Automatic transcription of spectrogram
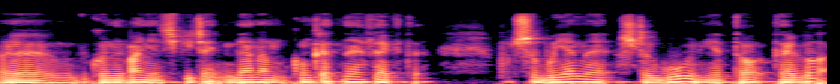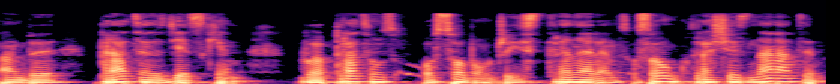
e, wykonywania ćwiczeń da nam konkretne efekty. Potrzebujemy szczególnie to, tego, aby praca z dzieckiem była pracą z osobą, czyli z trenerem, z osobą, która się zna na tym,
